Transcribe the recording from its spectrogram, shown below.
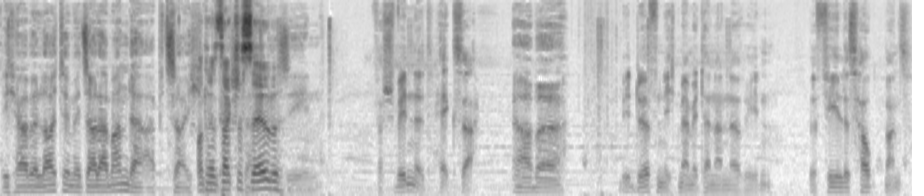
Ich habe Leute mit Salamanderabzeichen Und er sagt dasselbe. gesehen. Verschwindet, Hexer. Aber Wir dürfen nicht mehr miteinander reden. Befehl des Hauptmanns.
